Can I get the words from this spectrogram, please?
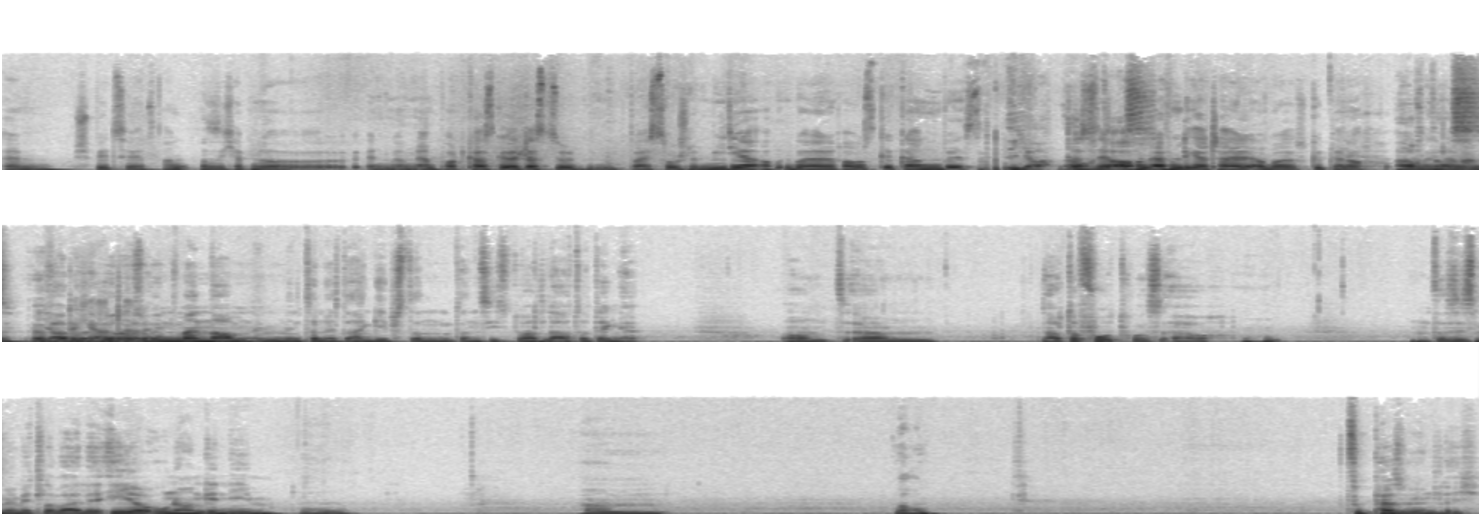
ähm, spielst du jetzt an? Also ich habe nur äh, in einem Podcast gehört, dass du bei Social Media auch überall rausgegangen bist. Ja, Das ist ja auch ein öffentlicher Teil, aber es gibt ja noch Auch einen das. anderen Ja, aber öffentliche also wenn du meinen Namen im Internet eingibst, dann, dann siehst du halt lauter Dinge. Und ähm, lauter Fotos auch. Mhm. Und das ist mir mittlerweile eher unangenehm. Mhm. Ähm, Warum? Zu persönlich.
